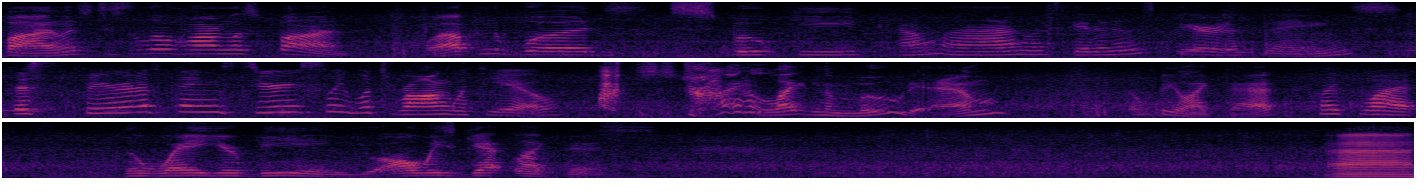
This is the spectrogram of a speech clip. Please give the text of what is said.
violence, just a little harmless fun. We're up in the woods, it's spooky. Come on, let's get into the spirit of things. The spirit of things? Seriously, what's wrong with you? Just trying to lighten the mood, Em. Don't be like that. Like what? The way you're being, you always get like this. Uh,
